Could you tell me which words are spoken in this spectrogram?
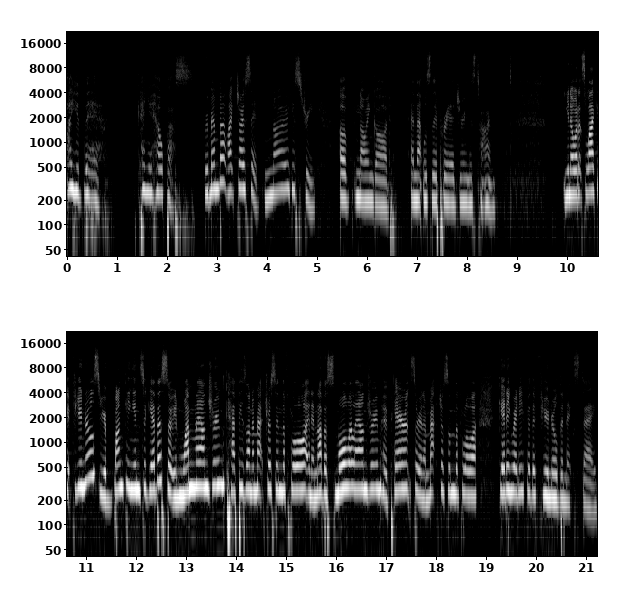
are you there? Can you help us? Remember, like Joe said, no history of knowing God. And that was their prayer during this time. You know what it's like at funerals? You're bunking in together. So, in one lounge room, Kathy's on a mattress in the floor. In another smaller lounge room, her parents are in a mattress on the floor, getting ready for the funeral the next day.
